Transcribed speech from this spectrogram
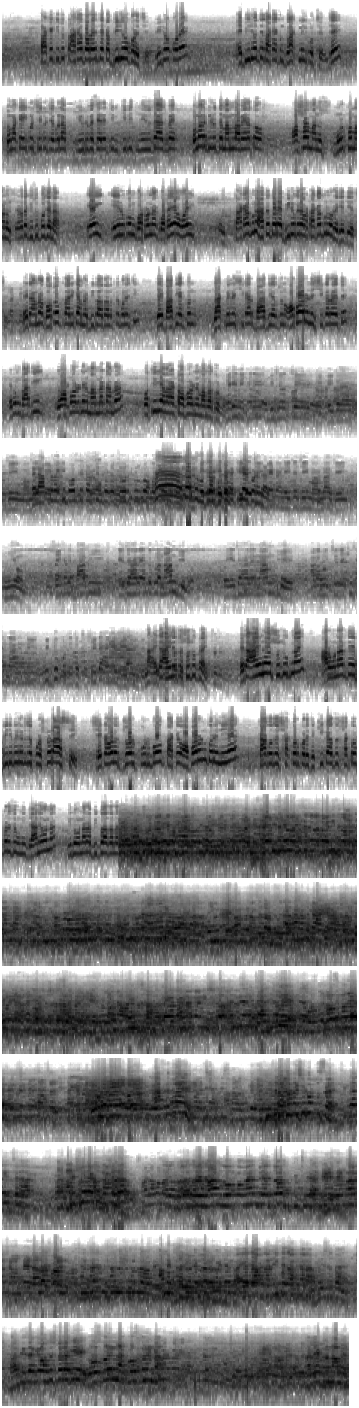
তাকে কিছু টাকা দিয়ে একটা ভিডিও করেছে। ভিডিও করে এই ভিডিওতে তাকে এখন ব্ল্যাকমেল করছেন যে, তোমাকে এই করছে যেগুলো ইউটিউবে ছেড়ে দিন, টিভি নিউজে আসবে, তোমার বিরুদ্ধে মামলা হবে এরা তো অসহায় মানুষ, মূর্খ মানুষ, এরা তো কিছু বোঝে না। এই, এইরকম ঘটনা ঘটাইয়া ওই টাকাগুলো হাতে ধরে ভিডিও করে আবার টাকাগুলো রেখে দিয়েছে। এটা আমরা গত তারিখে আমরা বিগত আদালতে বলেছি যে বাদী একজন ব্ল্যাকমেলের শিকার বাদী একজন অপহরণের শিকার হয়েছে এবং বাদী এই অপহরণের মামলাটা আমরা প্রতিদিনই আমরা একটা অপহরণের মামলা করব। দেখেন এখানে বিষয় হচ্ছে এটা যে মামলা তাহলে আপনারা কি বলতে চাচ্ছেন যে এটা জোরপূর্বক হ্যাঁ, জোরপূর্বক, জোরপূর্বক। এটা ক্লিয়ার করে দেন। প্যাটার্ন এটা যে মামলা যে নিয়ম সেখানে বাদী এজাহারে এতগুলো নাম দিল। তো এজাহারে নাম দিয়ে আবার হচ্ছে যে কিছু নাম উনি উইথড্র করতে চাচ্ছে, সেটা আইনের না, এটা আইনে তো সুযোগ নাই। এটা আইনেও সুযোগ নাই, আর ওনার যে বিডিবির যে প্রশ্নটা আসছে, সেটা হলো জোরপূর্বক তাকে অপহরণ করে নিয়ে কাগজে স্বাক্ষর করেছে। কি কাগজে স্বাক্ষর করেছে উনি জানেও না, কিন্তু ওনারা বিজ্ঞ আদালতে অসুস্থ রাখি ক্লোজ করেন না ক্লোজ করেন না তাহলে একটু নামেন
